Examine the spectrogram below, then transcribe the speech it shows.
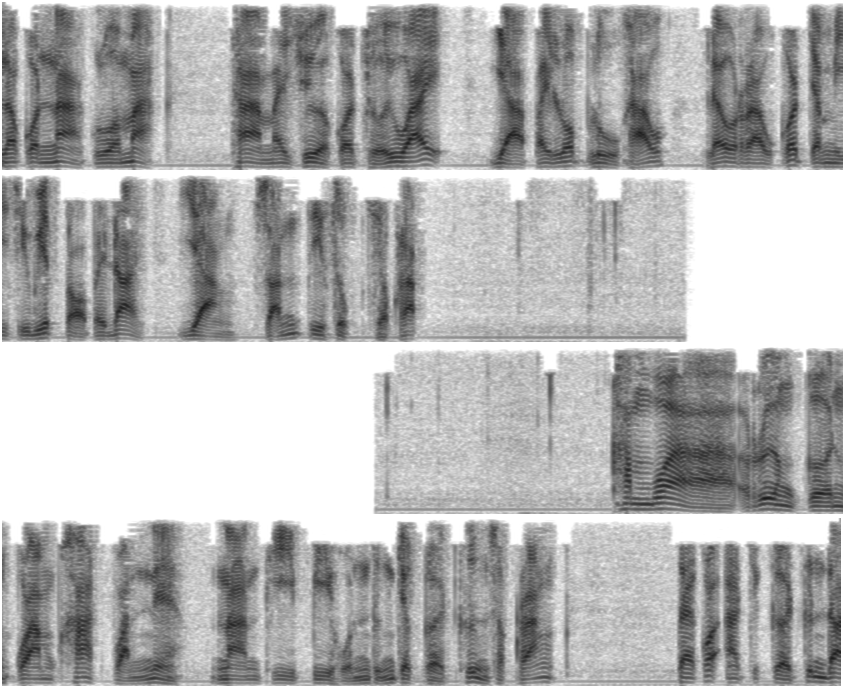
แล้วก็น่ากลัวมาก ถ้าไม่เชื่อก็เฉยไว้ อย่าไปลบหลู่เขา แล้วเราก็จะมีชีวิตต่อไปได้ อย่างสันติสุขเชียวครับคำว่าเรื่องเกินความคาดฝันเนี่ย นานทีปีหนถึงจะเกิดขึ้นสักครั้ง แต่ก็อาจจะเกิดขึ้นได้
